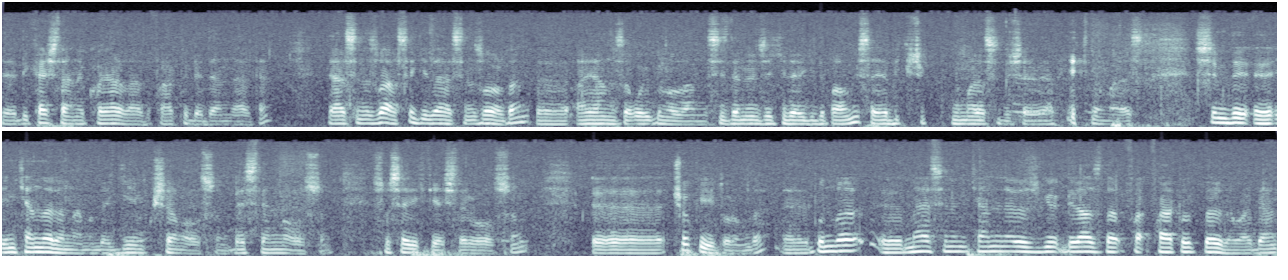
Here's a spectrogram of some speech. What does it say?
E, birkaç tane koyarlardı farklı bedenlerden. Dersiniz varsa gidersiniz oradan e, ayağınıza uygun olanı, sizden öncekiler gidip almışsa ya bir küçük numarası düşer veya bir numarası. Şimdi e, imkanlar anlamında giyim kuşam olsun, beslenme olsun, sosyal ihtiyaçları olsun e, çok iyi durumda. E, bunda e, Mersin'in kendine özgü biraz da fa- farklılıkları da var. Ben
